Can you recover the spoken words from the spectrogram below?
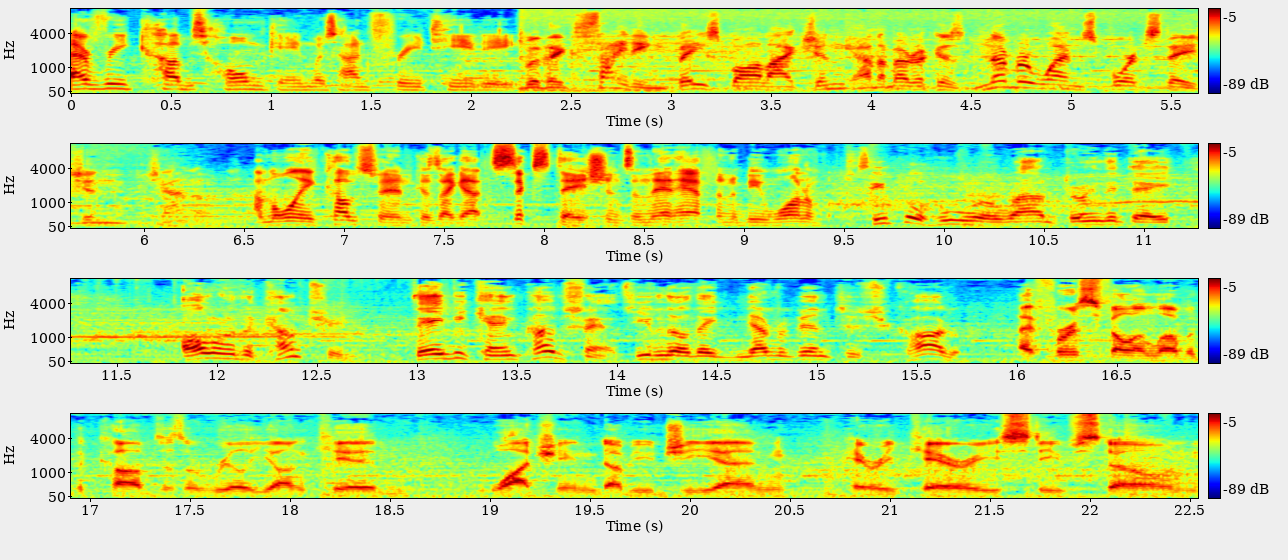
Every Cubs home game was on free TV. With exciting baseball action on America's number one sports station, Channel. I'm only a Cubs fan because I got six stations, and that happened to be one of them. People who were around during the day all over the country, they became Cubs fans, even though they'd never been to Chicago. I first fell in love with the Cubs as a real young kid, watching WGN, Harry Caray, Steve Stone.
